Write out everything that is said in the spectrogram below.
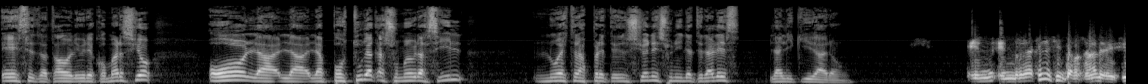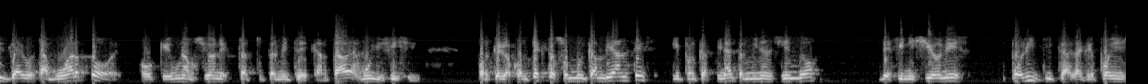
ese Tratado de Libre Comercio? ¿O la, postura que asumió Brasil, nuestras pretensiones unilaterales la liquidaron? en, relaciones internacionales decir que algo está muerto o que una opción está totalmente descartada es muy difícil, porque los contextos son muy cambiantes y porque al final terminan siendo definiciones políticas las que pueden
